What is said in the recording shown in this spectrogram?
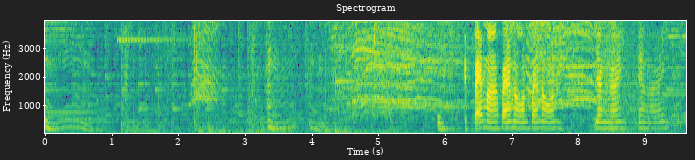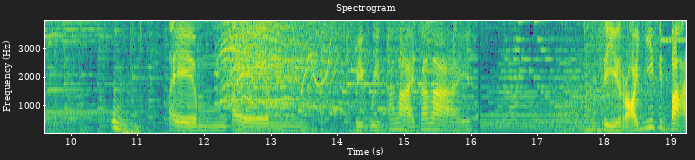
อืมอืมอืมอุ้ยไอ้แปะมาแปะนอน แปะนอน ยังไง ยังไงอู้เต็ม เต็มbig win เท่าไหร่เท่าไหร่420 บาท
